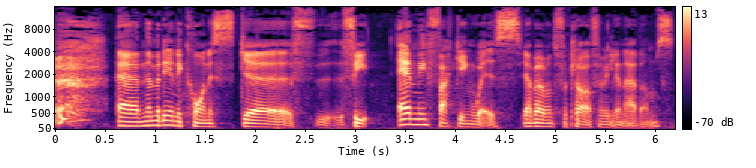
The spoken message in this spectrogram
Eh, nej men det är en ikonisk, eh, fi- any fucking ways. Jag behöver inte förklara familjen Adams.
